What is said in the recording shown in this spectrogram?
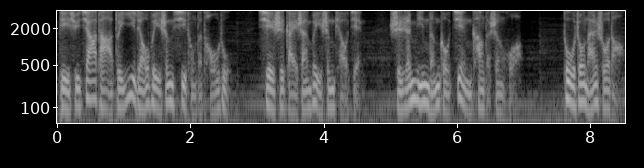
必须加大对医疗卫生系统的投入，切实改善卫生条件，使人民能够健康的生活。杜周南说道：“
